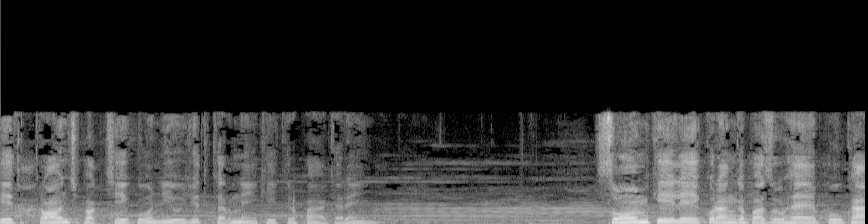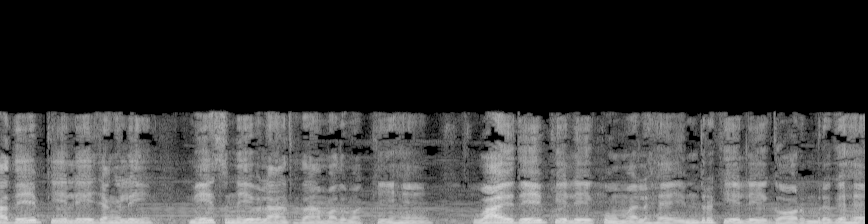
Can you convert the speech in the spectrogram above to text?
हेतु क्रौंच पक्षी को नियोजित करने की कृपा करें। सोम के लिए कुरंग पशु है पूखा देव के लिए जंगली मेष नेवला तथा मधुमक्खी हैं वायुदेव के लिए कोमल है इंद्र के लिए गौर मृग है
